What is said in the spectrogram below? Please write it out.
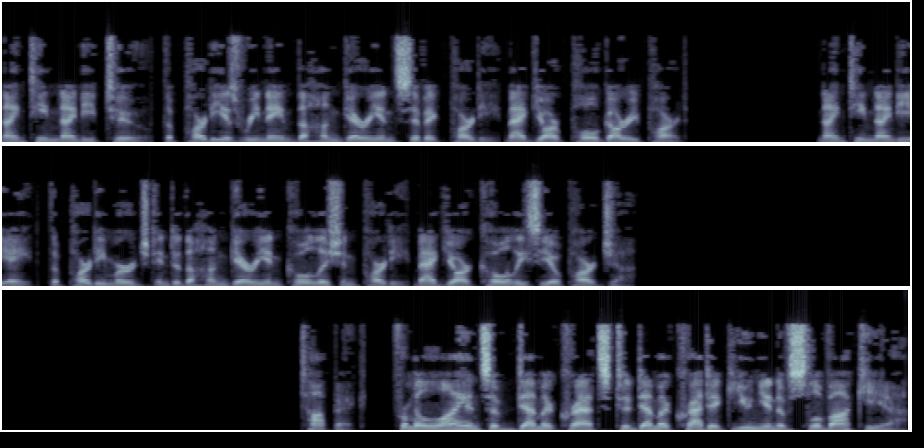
1992, the party is renamed the Hungarian Civic Party Magyar Polgári Párt. 1998, the party merged into the Hungarian Coalition Party Magyar. From Alliance of Democrats to Democratic Union of Slovakia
